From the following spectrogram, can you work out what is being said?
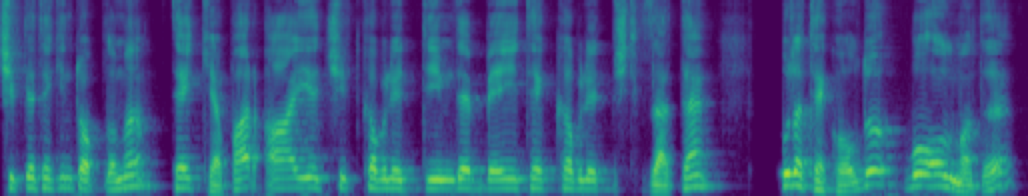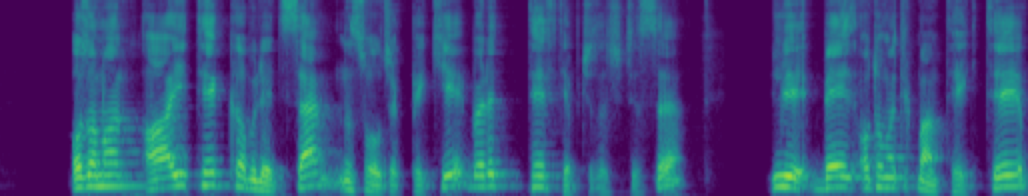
çiftle tekin toplamı tek yapar. A'yı çift kabul ettiğimde B'yi tek kabul etmiştik zaten. Bu da tek oldu. Bu olmadı. O zaman A'yı tek kabul etsem nasıl olacak peki? Böyle test yapacağız açıkçası. Şimdi B otomatikman tekti.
